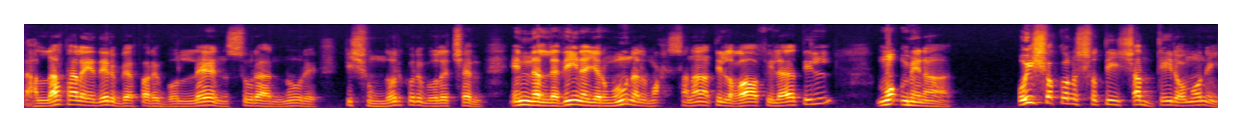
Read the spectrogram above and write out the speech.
আল্লাহ তাআলা এদের ব্যাপারে বললেন, সূরা নূরে কি সুন্দর করে বলেছেন, ইন্নাল্লাযীনা ইয়ারমুনাল মুহসানাতিল গাফিলাতিল মুমিনাত। ওই সকল সতী সাধ্যী রমণী,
